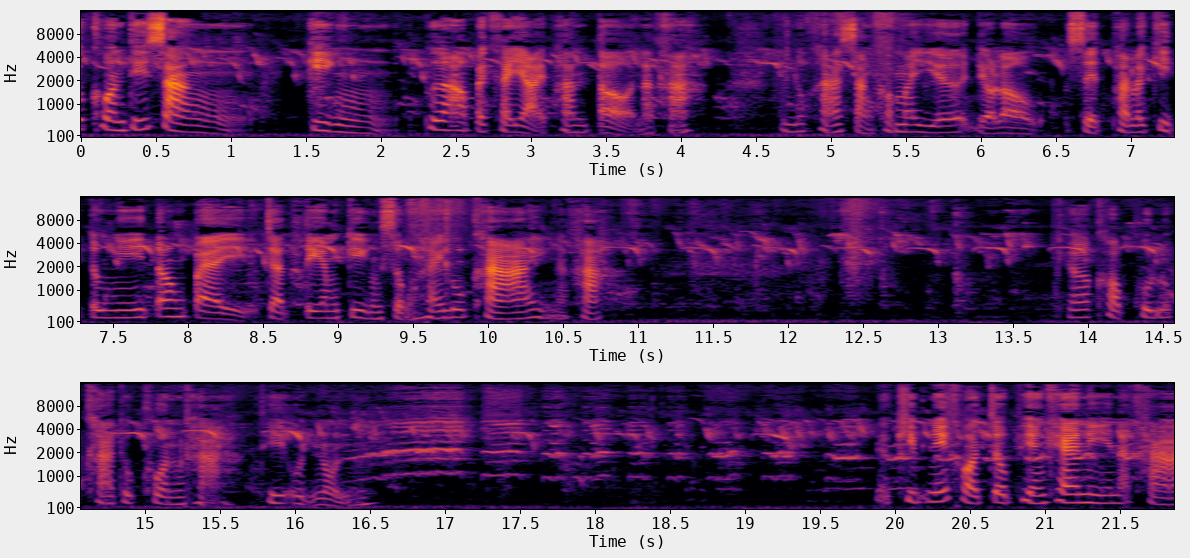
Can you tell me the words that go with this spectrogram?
ทุกคนที่สั่งกิ่งเพื่อเอาไปขยายพันธุ์ต่อนะคะลูกค้าสั่งเข้ามาเยอะ เดี๋ยวเราเสร็จภารกิจตรงนี้ต้องไปจัดเตรียมกิ่งส่งให้ลูกค้าอีกนะคะ ก็ขอบคุณลูกค้าทุกคนค่ะ ที่อุดหนุน เดี๋ยวคลิปนี้ขอจบเพียงแค่นี้นะคะ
